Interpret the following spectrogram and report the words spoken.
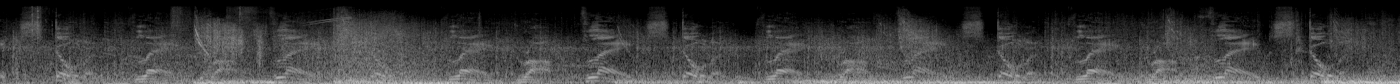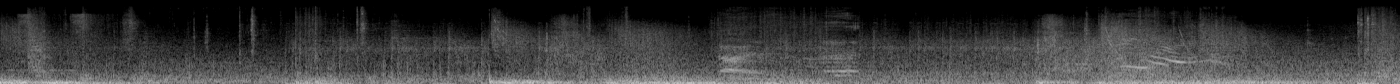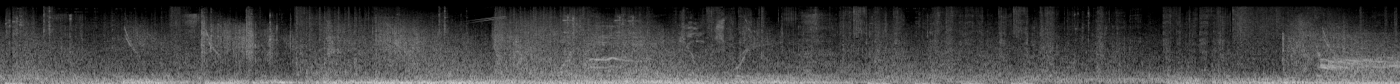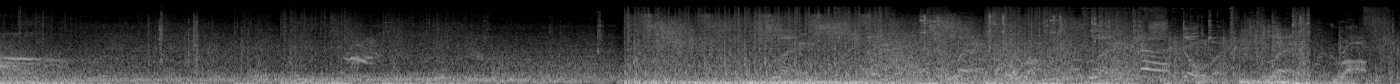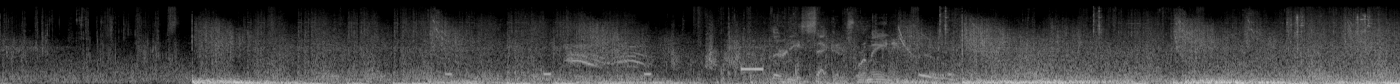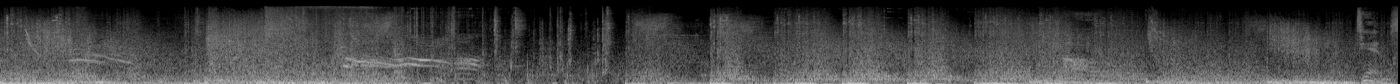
Flag stolen. Flag dropped. Flag stolen. Flag dropped. Flag stolen. Flag dropped. Flag stolen. Flag dropped. Flag stolen.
